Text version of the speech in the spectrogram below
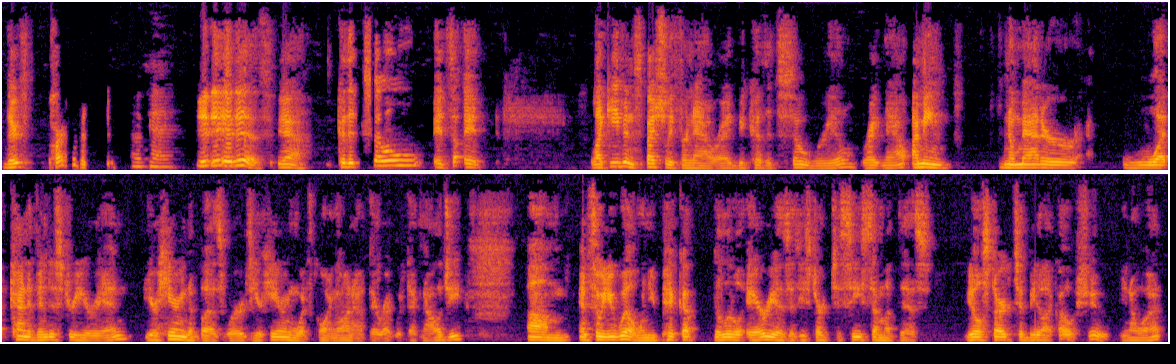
there's parts of it. Okay. It, it is, yeah, because it's so it's it like even especially for now, right? Because it's so real right now. I mean, no matter what kind of industry you're in, you're hearing the buzzwords, you're hearing what's going on out there, right, with technology. Um, and so you will when you pick up the little areas as you start to see some of this, you'll start to be like, oh shoot, you know what?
